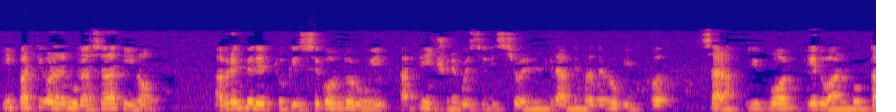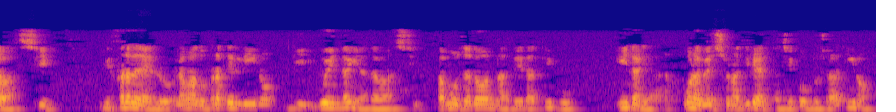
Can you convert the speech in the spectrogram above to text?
In particolare Luca Saratino avrebbe detto che secondo lui a vincere questa edizione del Grande Fratello VIP sarà il buon Edoardo Tavassi, il fratello, l'amato fratellino di Gwendalina Tavassi, famosa donna della TV italiana. Una persona diretta, secondo Saratino,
